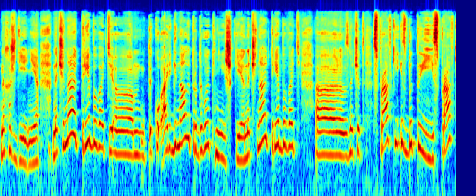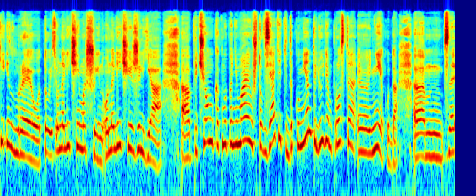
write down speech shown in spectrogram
нахождения, начинают требовать э, оригиналы трудовой книжки, начинают требовать э, значит, справки из БТИ, справки из МРЭО, то есть о наличии машин, о наличии жилья. А, Причем, как мы понимаем, что взять эти документы людям просто э, некуда, эм, зна-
